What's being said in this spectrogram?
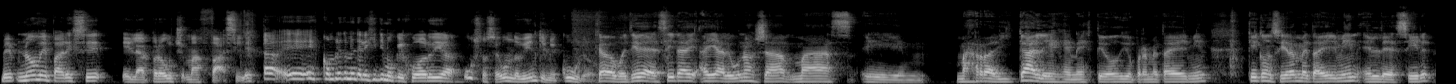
me- no me parece el approach más fácil. Está, es, es completamente legítimo que el jugador diga, uso segundo viento y me curo. Claro, porque te iba a decir, hay, hay algunos ya más, eh, más radicales en este odio por el metagaming que consideran metagaming el decir,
